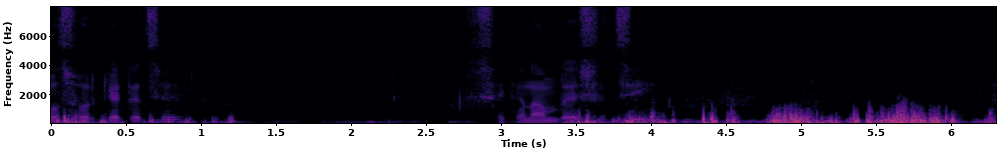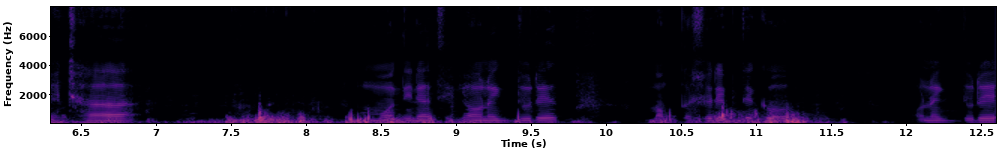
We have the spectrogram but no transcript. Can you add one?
বছর কেটেছে। সেখানে আমরা এসেছি। এটা মদিনা থেকে অনেক দূরে, মক্কা শরীফ থেকেও অনেক দূরে,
